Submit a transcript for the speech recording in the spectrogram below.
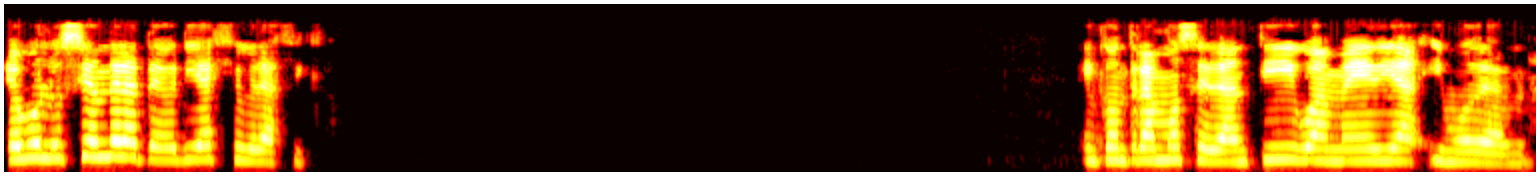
Evolución de la teoría geográfica. Encontramos edad antigua, media y moderna.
